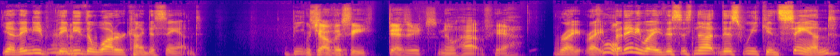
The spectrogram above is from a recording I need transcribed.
Yeah, they need they need the water kind of sand. Beach Which sand. obviously deserts no have. Yeah. right, right. Cool. But anyway, this is not this week in sand.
